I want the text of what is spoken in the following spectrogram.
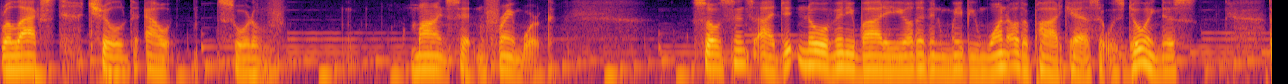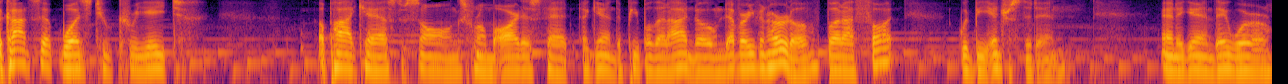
relaxed, chilled out sort of mindset and framework. So, since I didn't know of anybody other than maybe one other podcast that was doing this, the concept was to create a podcast of songs from artists that, again, the people that I know never even heard of, but I thought would be interested in. And again, they were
